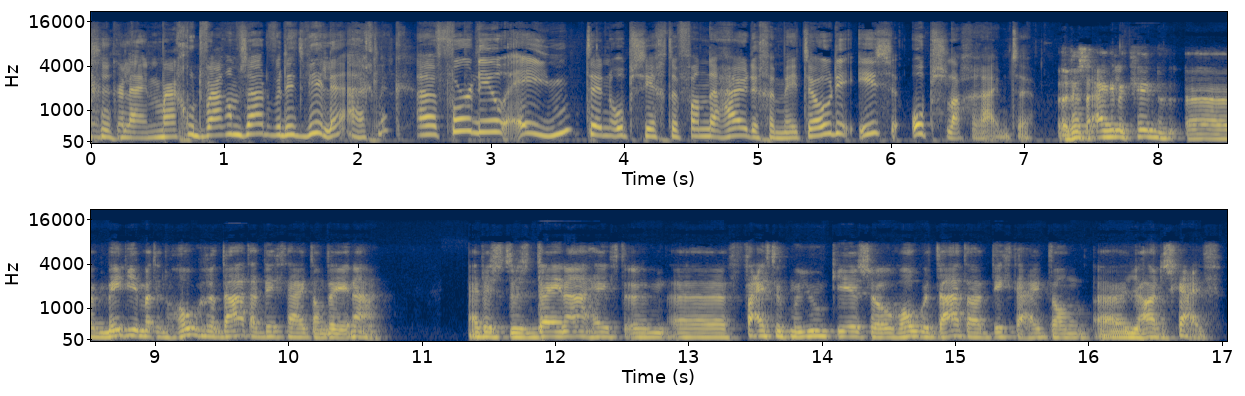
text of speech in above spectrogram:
Carlijn. Maar goed, waarom zouden we dit willen eigenlijk? Uh, voordeel 1 ten opzichte van de huidige methode is opslagruimte. Er is eigenlijk geen uh, medium met een hogere datadichtheid dan DNA. Dus, dus, DNA heeft een uh, eh, 50 miljoen keer zo hoge datadichtheid dan uh, je harde schijf.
